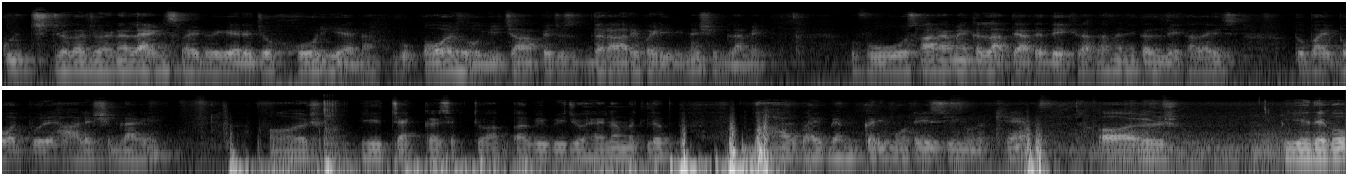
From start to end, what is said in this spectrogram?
कुछ जगह जो है ना लैंडस्लाइड वगैरह जो हो रही है ना, वो और होगी। जहाँ पे जो दरारें पड़ी हुई ना शिमला में, वो सारा मैं कल आते आते देख रहा था, मैंने कल देखा गाइस तो भाई बहुत बुरे हाल है शिमला के। और ये चेक कर सकते हो आप। अभी भी जो है ना मतलब बाहर भाई भयंकर ही मोटे सीन हो रखे हैं। और ये देखो,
